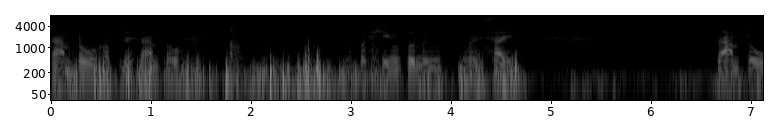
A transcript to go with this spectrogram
สามตัวครับได้สามตัวปลาเข็งตัวหนึ่งไว้ใส่สามตัว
